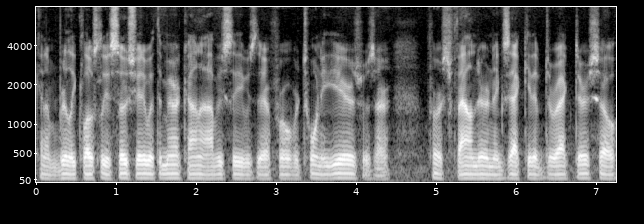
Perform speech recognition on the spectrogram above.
kind of really closely associated with Americana. Obviously, he was there for over 20 years, was our first founder and executive director. So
